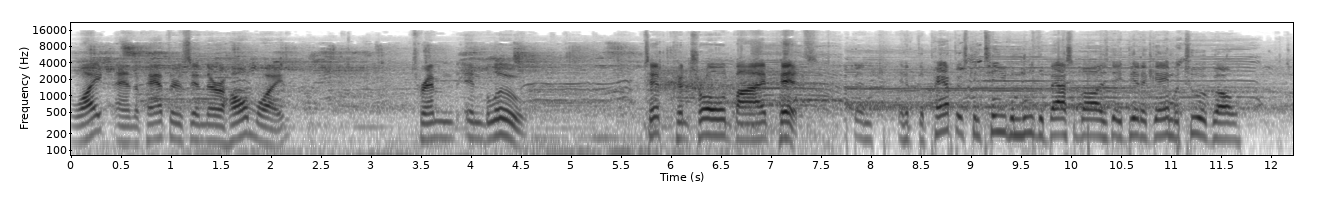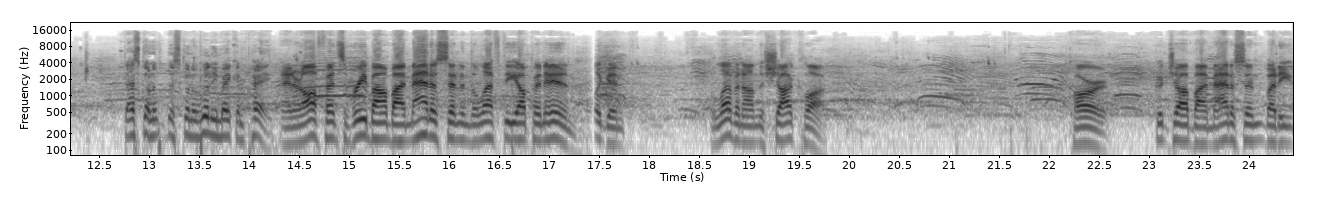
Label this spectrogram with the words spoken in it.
White and the Panthers in their home white, trimmed in blue. Tip controlled by Pitts. And, and if the Panthers continue to move the basketball as they did a game or two ago, that's gonna that's gonna really make them pay. And an offensive rebound by Madison and the lefty up and in. Again, 11 on the shot clock. Carr, good job by Madison, but he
